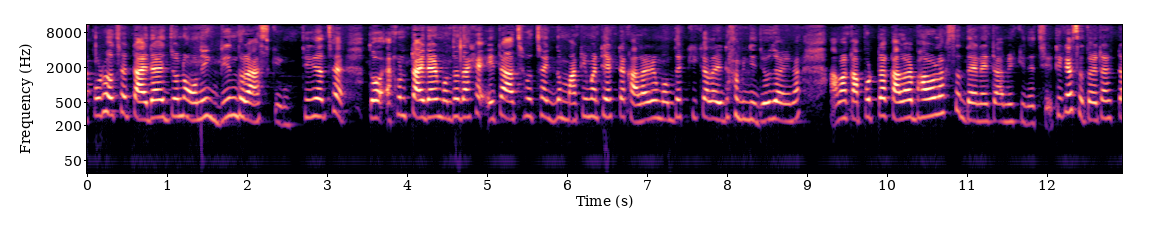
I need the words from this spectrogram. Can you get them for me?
আপুর হচ্ছে টাইডাইয়ের জন্য অনেক দিন ধরে আস্কিং ঠিক আছে? তো এখন টাইডাইয়ের মধ্যে দেখা এটা আছে হচ্ছে একদম মাটি মাটি একটা কালারের মধ্যে, কি কালার এটা আমি নিজেও জানি না। আমার কাপড়টা কালার ভালো লাগছে দেন এটা আমি কিনেছি, ঠিক আছে? তো এটা একটা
